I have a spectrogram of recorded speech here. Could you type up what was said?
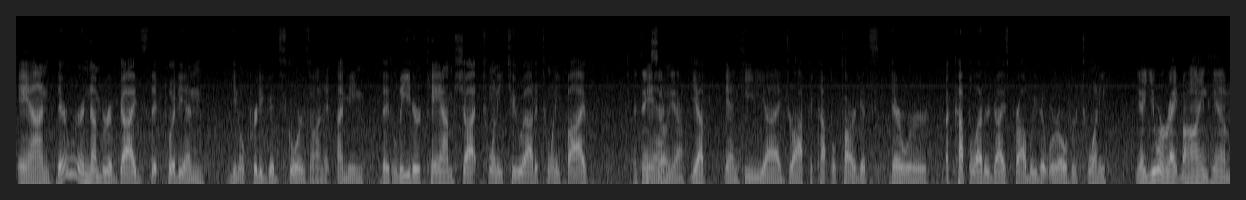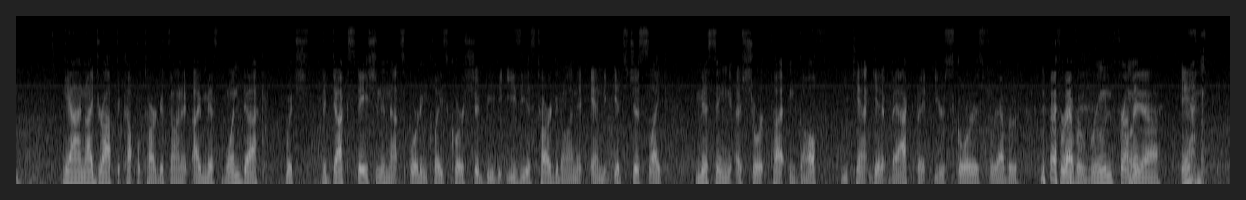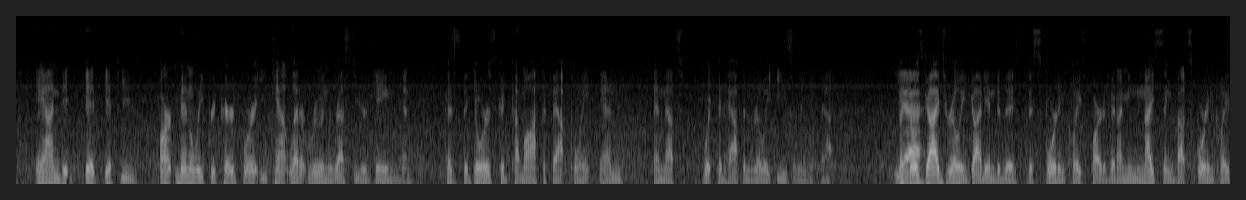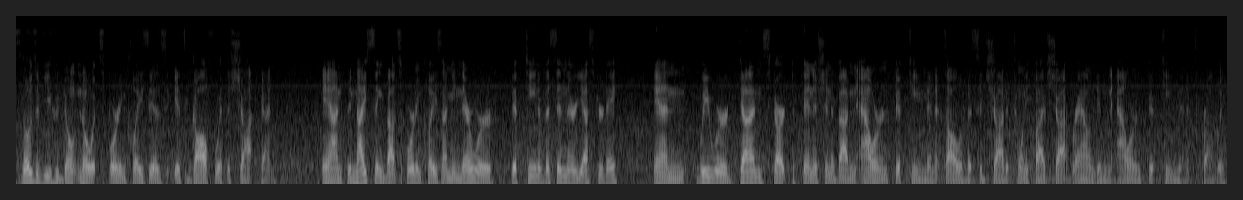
and there were a number of guides that put in, you know, pretty good scores on it. I mean, the leader Cam shot 22 out of 25. I think so, yeah. Yep, and he uh, dropped a couple targets. There were a couple other guys probably that were over 20. Yeah, you were right behind him. Yeah, and I dropped a couple targets on it. I missed one duck, which the duck station in that sporting clays course should be the easiest target on it, and it's just like missing a short putt in golf. You can't get it back, but your score is forever, forever ruined from oh, it. yeah. And and it, it if you aren't mentally prepared for it, you can't let it ruin the rest of your game then, because the doors could come off at that point, and and that's what could happen really easily with that. But yeah. those guides really got into the, the sporting clays part of it. I mean, the nice thing about sporting clays, those of you who don't know what sporting clays is, it's golf with a shotgun. And the nice thing about sporting clays, I mean, there were 15 of us in there yesterday, and we were done start to finish in about an hour and 15 minutes. All of us had shot a 25 shot round in an hour and 15 minutes, probably.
